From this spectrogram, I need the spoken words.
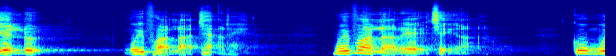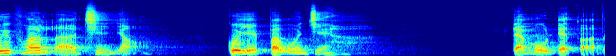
ရဲ့လွတ်မွေးဖွားလာကြတယ်မွေးဖွားလာတဲ့အချိန်ကကိုမွေးဖွားလာခြင်းကြောင့်ကိုယ့်ရဲ့ပတ်ဝန်းကျင်ဟာတမိုးတက်သွားသ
